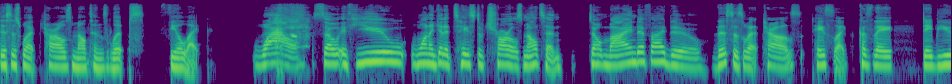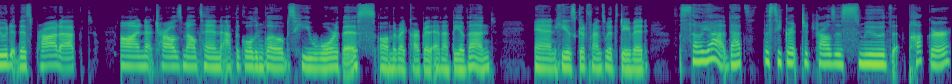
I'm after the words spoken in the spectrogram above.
this is what Charles Melton's lips feel like. Wow. so if you want to get a taste of Charles Melton, don't mind if I do. this is what Charles tastes like because they debuted this product on Charles Melton at the Golden Globes. He wore this on the red carpet and at the event, and he is good friends with David. So, yeah, that's the secret to Charles's smooth pucker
